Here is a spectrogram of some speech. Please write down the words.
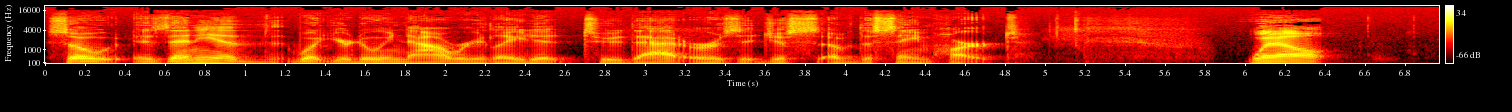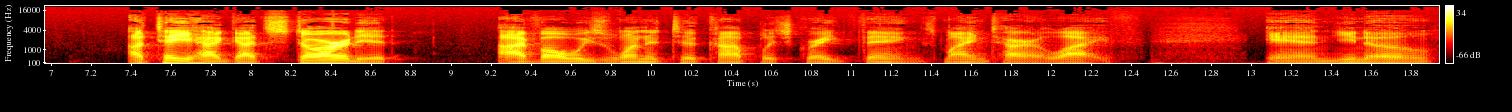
So is any of what you're doing now related to that or is it just of the same heart? Well, I'll tell you how I got started. I've always wanted to accomplish great things my entire life. And, you know,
